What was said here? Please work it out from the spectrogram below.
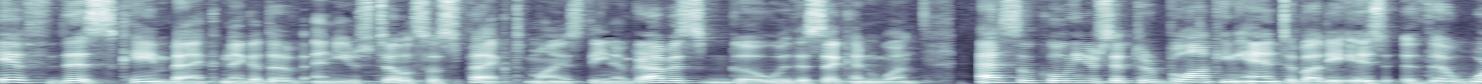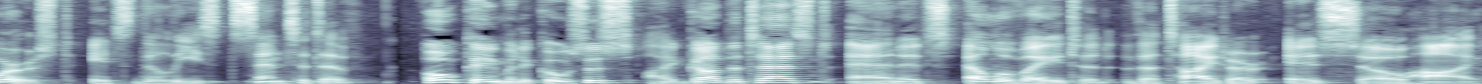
If this came back negative and you still suspect myasthenia gravis, go with the second one. Acetylcholine receptor blocking antibody is the worst, it's the least sensitive. Okay, medicosis, I got the test and it's elevated. The titer is so high.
